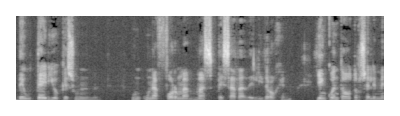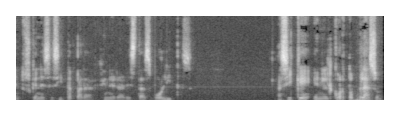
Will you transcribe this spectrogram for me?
deuterio, que es una forma más pesada del hidrógeno, y encuentra otros elementos que necesita para generar estas bolitas. Así que en el corto plazo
